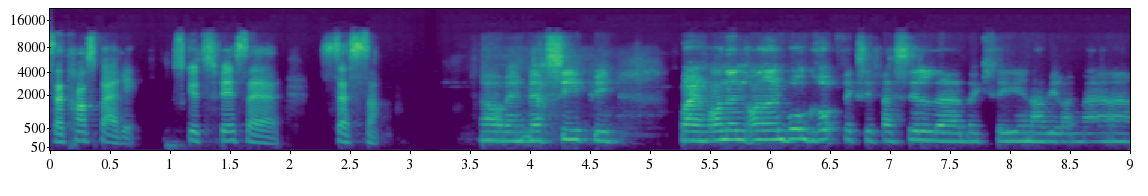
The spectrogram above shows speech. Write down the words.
ça transparaît. Ce que tu fais, ça, ça se sent. Ah ben merci. Puis ouais, on a, un beau groupe, fait que c'est facile de, créer un environnement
